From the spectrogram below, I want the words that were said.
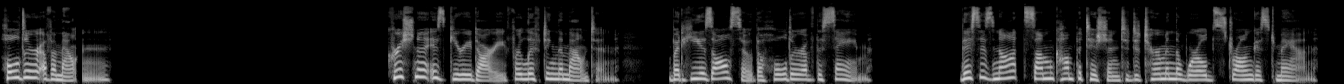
Holder of a mountain. Krishna is Giridhari for lifting the mountain, but he is also the holder of the same. This is not some competition to determine the world's strongest man.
